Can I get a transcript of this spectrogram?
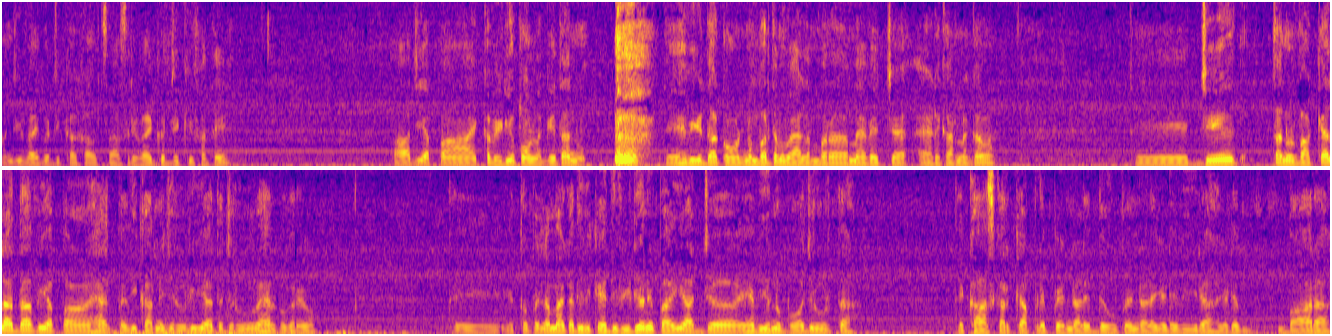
ਹਾਂਜੀ, ਵਾਹਿਗੁਰੂ ਜੀ ਕਾ ਖਾਲਸਾ, ਸ੍ਰੀ ਵਾਹਿਗੁਰੂ ਜੀ ਕੀ ਫਤਿਹ। ਆ ਜੀ ਆਪਾਂ ਇੱਕ ਵੀਡੀਓ ਪਾਉਣ ਲੱਗੇ ਤੁਹਾਨੂੰ। ਤੇ ਇਹ ਵੀਰ ਦਾ ਅਕਾਊਂਟ ਨੰਬਰ ਤੇ ਮੋਬਾਈਲ ਨੰਬਰ ਮੈਂ ਵਿੱਚ ਐਡ ਕਰਨ ਲੱਗਾ ਵਾਂ। ਤੇ ਜੇ ਤੁਹਾਨੂੰ ਵਾਕਿਆ ਲੱਗਦਾ ਵੀ ਆਪਾਂ ਹੈਲਪ ਇਹਦੀ ਕਰਨੀ ਜ਼ਰੂਰੀ ਆ, ਤੇ ਜ਼ਰੂਰ ਹੈਲਪ ਕਰਿਓ। ਤੇ ਇਹ ਤੋਂ ਪਹਿਲਾਂ ਮੈਂ ਕਦੀ ਵੀ ਕਿਸੇ ਦੀ ਵੀਡੀਓ ਨਹੀਂ ਪਾਈ, ਅੱਜ ਇਹ ਵੀਰ ਨੂੰ ਬਹੁਤ ਜ਼ਰੂਰਤ ਆ। ਤੇ ਖਾਸ ਕਰਕੇ ਆਪਣੇ ਪਿੰਡ ਵਾਲੇ, ਦੇਊ ਪਿੰਡ ਵਾਲੇ ਜਿਹੜੇ ਵੀਰ ਆ, ਜਿਹੜੇ ਬਾਹਰ ਆ,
